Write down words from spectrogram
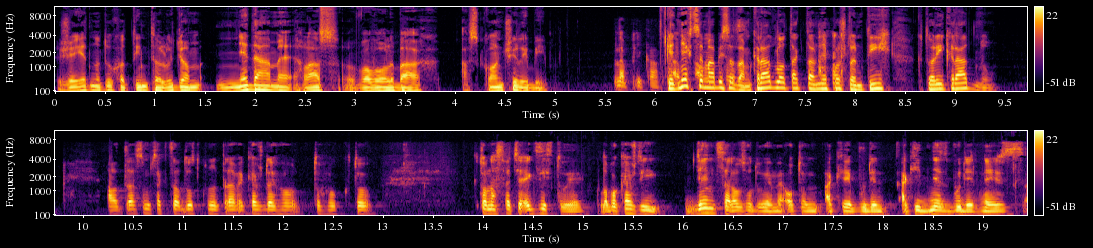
že jednoducho týmto ľuďom nedáme hlas vo voľbách a skončili by. Napríklad. Keď nechcem, aby sa tam kradlo, tak tam nepošlem tých, ktorí kradnú. Ale teraz som sa chcel dotknúť práve každého toho, kto, kto na svete existuje. Lebo každý deň sa rozhodujeme o tom, aké bude, aký dnes bude dnes.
